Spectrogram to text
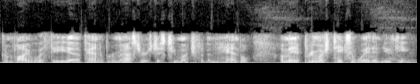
combined with the uh, Panda Brewmaster is just too much for them to handle. I mean, it pretty much takes away the nuking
